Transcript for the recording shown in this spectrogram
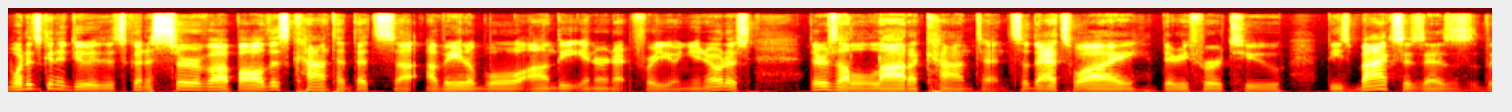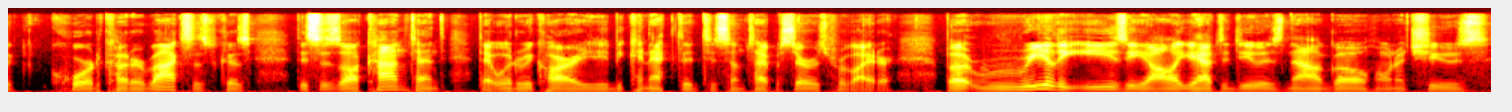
what it's going to do is it's going to serve up all this content that's uh, available on the internet for you. And you notice there's a lot of content. So that's why they refer to these boxes as the cord cutter boxes because this is all content that would require you to be connected to some type of service provider. But really easy. All you have to do is now go, I want to choose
